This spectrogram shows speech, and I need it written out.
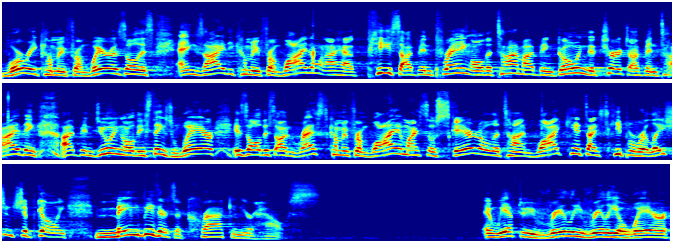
worry coming from? Where is all this anxiety coming from? Why don't I have peace? I've been praying all the time. I've been going to church. I've been tithing. I've been doing all these things. Where is all this unrest coming from? Why am I so scared all the time? Why can't I keep a relationship going? Maybe there's a crack in your house. And we have to be really, really aware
